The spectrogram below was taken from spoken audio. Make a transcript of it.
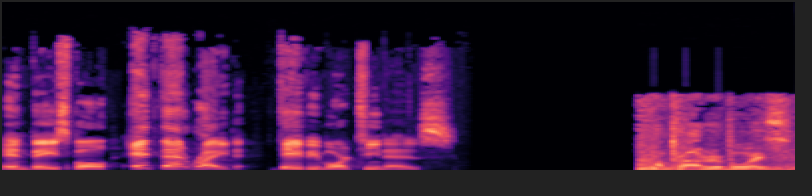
in baseball. Ain't that right, Davey Martinez? I'm proud of the boys.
